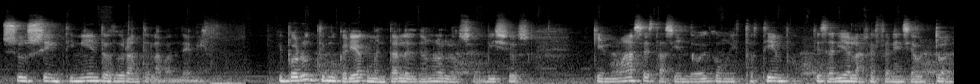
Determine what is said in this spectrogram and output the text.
sus sentimientos durante la pandemia. Y por último quería comentarles de uno de los servicios que más está haciendo eco en estos tiempos, que sería la referencia virtual.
